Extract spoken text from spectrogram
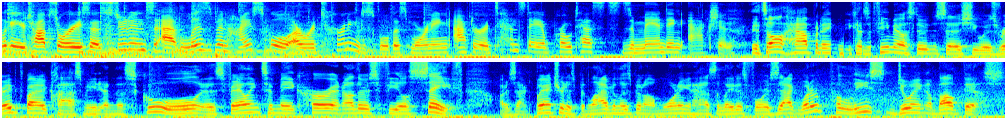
Look at your top stories. Uh, students at Lisbon High School are returning to school this morning after a tense day of protests demanding action. It's all happening because a female student says she was raped by a classmate and the school is failing to make her and others feel safe. Our Zach Blanchard has been live in Lisbon all morning and has the latest for us. Zach, what are police doing about this?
